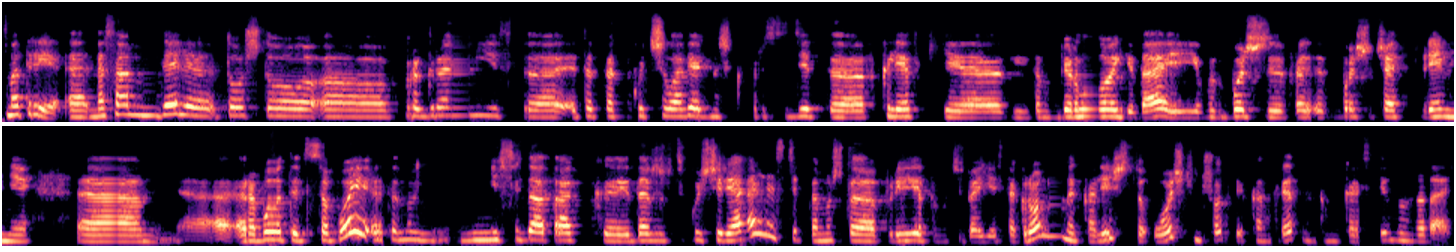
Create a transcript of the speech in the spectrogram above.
Смотри, э, на самом деле то, что э, программист э, это такой человек, значит, который сидит э, в клетке там, в берлоге, да, и больше, большую часть времени э, э, работает с собой, это ну, не всегда так и даже в текущей реальности, потому что при этом у тебя есть огромное количество очень четких, конкретных коммуникативных задач.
